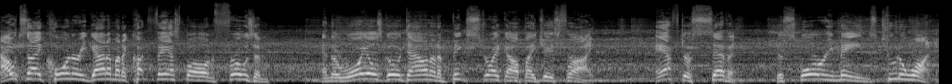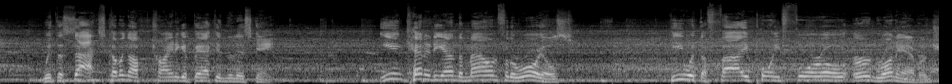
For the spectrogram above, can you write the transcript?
Outside corner, he got him on a cut fastball and froze him. And the Royals go down on a big strikeout by Jace Fry. After seven, the score remains two to one, with the Sox coming up trying to get back into this game. Ian Kennedy on the mound for the Royals. He with the 5.40 earned run average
